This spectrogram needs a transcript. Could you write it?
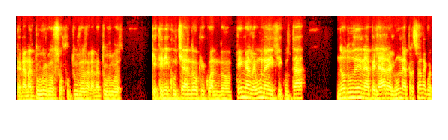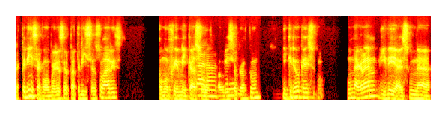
dramaturgos o futuros dramaturgos que estén escuchando que cuando tengan alguna dificultad no duden en apelar a alguna persona con experiencia, como podría ser Patricia Suárez, como fue en mi caso Claro, Mauricio sí. Cartún, y creo que es una gran idea, es una,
